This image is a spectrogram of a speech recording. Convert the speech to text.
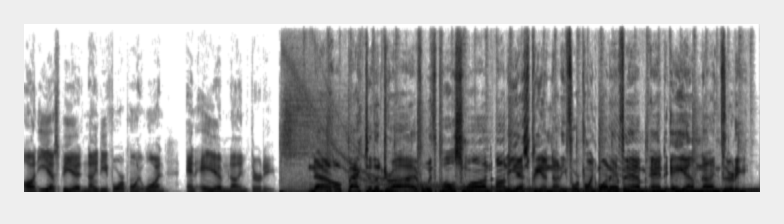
on ESPN 94.1 and AM 930. Now, back to the drive with Paul Swann on ESPN 94.1 FM and AM 930.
